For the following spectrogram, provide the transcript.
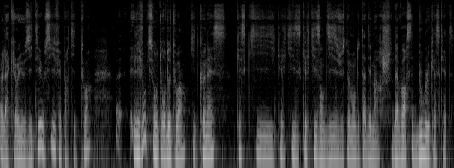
la curiosité aussi fait partie de toi. les gens qui sont autour de toi, qui te connaissent, qu'est-ce qu'ils, qu'ils, en disent justement de ta démarche, d'avoir cette double casquette?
